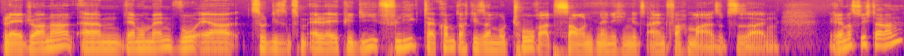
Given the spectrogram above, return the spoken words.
Blade Runner, ähm, der Moment, wo er zu diesem zum LAPD fliegt, da kommt auch dieser Motorrad-Sound, nenne ich ihn jetzt einfach mal sozusagen. Erinnerst du dich daran?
